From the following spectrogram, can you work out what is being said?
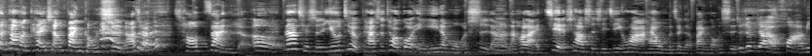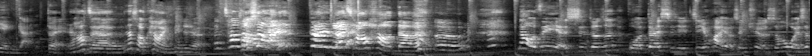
看他们开箱办公室，然后就超赞的。嗯，那其实 YouTube 它是透过影音的模式啊，然后来介绍实习计划，还有我们整个办公室，就就比较有画面感。对，然后整个那时候看完影片就觉得超好来，对，觉得超好的。嗯，那我自己也是，就是我对实习计划有兴趣的时候，我也是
